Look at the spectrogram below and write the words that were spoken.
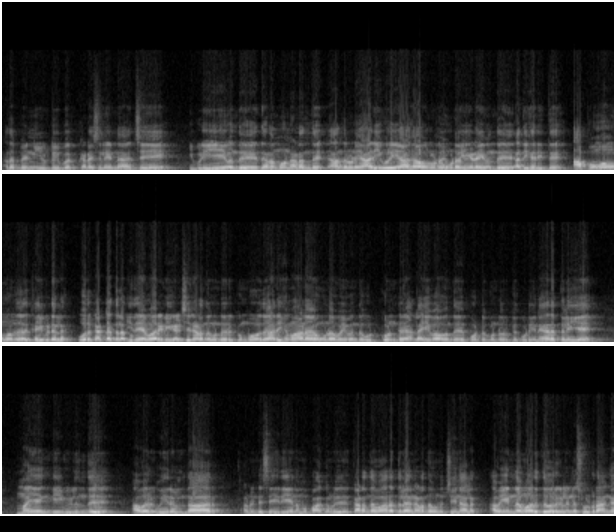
அந்த பெண் யூடியூபர் கடைசியில் என்ன ஆச்சு? இப்படியே வந்து தினமும் நடந்து அதனுடைய அறிகுறியாக அவருடைய உடல் எடை வந்து அதிகரித்து அப்பவும் அவங்க வந்து அதை கைவிடலை. ஒரு கட்டத்தில் இதே மாதிரி நிகழ்ச்சி நடந்து கொண்டு இருக்கும் போது அதிகமான உணவை வந்து உட்கொண்டு லைவா வந்து போட்டு கொண்டு இருக்கக்கூடிய நேரத்திலேயே மயங்கி விழுந்து அவர் உயிரிழந்தார். அப்படின்ற செய்தியை நம்ம பார்க்க முடியுது. கடந்த வாரத்தில் நடந்த ஒன்று சீனாவில் அவ என்ன மருத்துவர்கள் என்ன சொல்கிறாங்க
